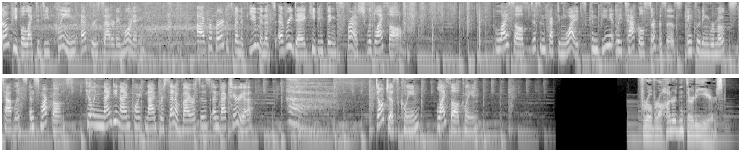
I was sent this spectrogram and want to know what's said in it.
Some people like to deep clean every Saturday morning. I prefer to spend a few minutes every day keeping things fresh with Lysol. Lysol's disinfecting wipes conveniently tackle surfaces, including remotes, tablets, and smartphones, killing 99.9% of viruses and bacteria. Don't just clean, Lysol clean. For over 130 years,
